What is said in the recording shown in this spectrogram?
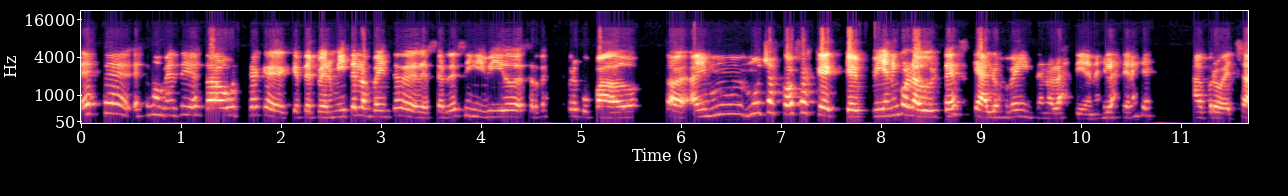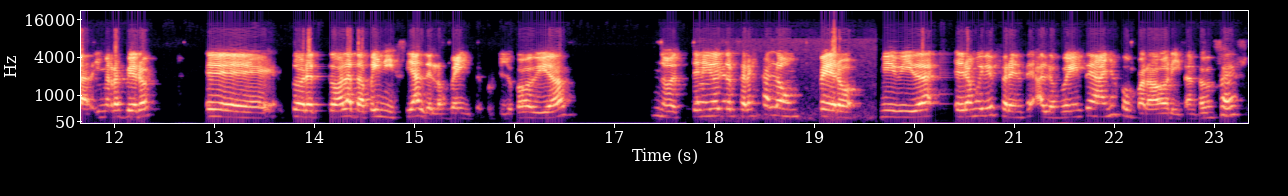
este, este momento y esta aura que, que te permite los 20 de, de, ser desinhibido, de ser despreocupado. O hay muchas cosas que, que vienen con la adultez que a los 20 no las tienes y las tienes que aprovechar. Y me refiero eh, sobre todo a la etapa inicial de los 20, porque yo todavía no he tenido el tercer escalón, pero mi vida era muy diferente a los 20 años comparado ahorita. Entonces,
